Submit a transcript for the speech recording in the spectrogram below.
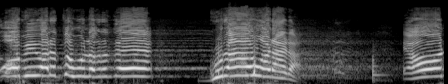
রবিবারে তো মনে করেন যে ঘুরাও মারায় না। এখন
